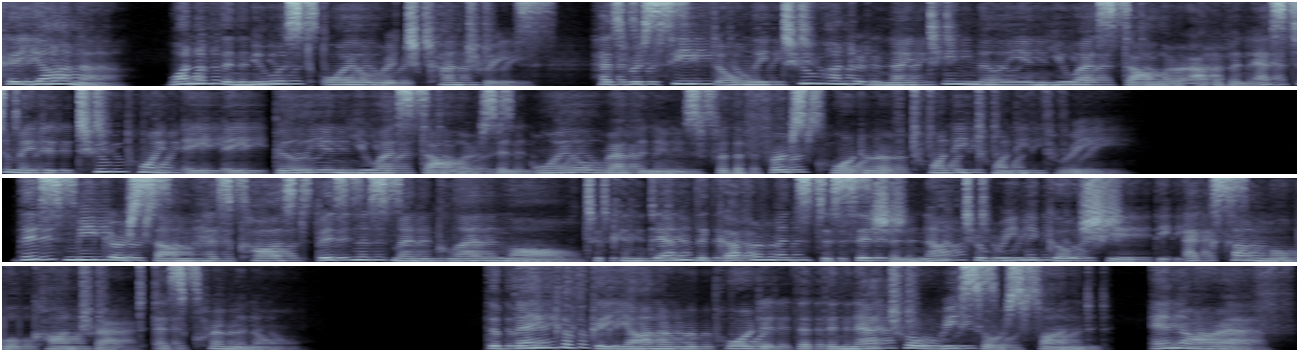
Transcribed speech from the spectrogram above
Guyana, one of the newest oil-rich countries, has received only 219 million US dollar out of an estimated 2.88 billion US dollars in oil revenues for the first quarter of 2023. This meager sum has caused businessman Glenn Lall to condemn the government's decision not to renegotiate the ExxonMobil contract as criminal. The Bank of Guyana reported that the Natural Resource Fund, NRF,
